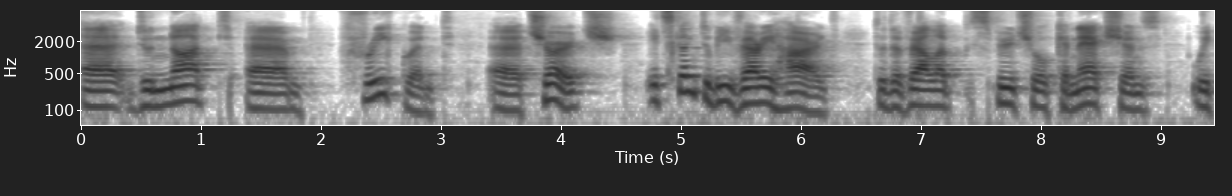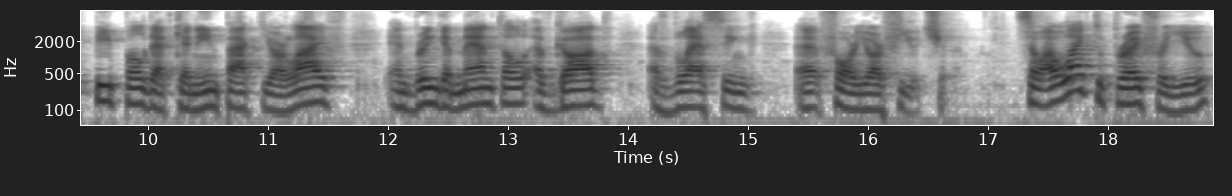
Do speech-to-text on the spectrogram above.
uh, do not um, frequent uh, church, it's going to be very hard to develop spiritual connections with people that can impact your life and bring a mantle of God, of blessing uh, for your future. So I would like to pray for you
